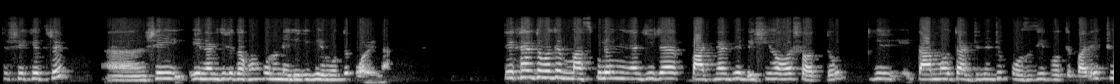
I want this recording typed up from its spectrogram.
তো সেক্ষেত্রে সেই এনার্জিটা তখন কোনো নেগেটিভ এর মধ্যে পড়ে না। তো এখানে তোমাদের মাস্কুলাইন এনার্জিটা পার্টনারদের বেশি হওয়া সত্ত্বেও তার মধ্যে তার জন্য একটু পজিটিভ হতে পারে, একটু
